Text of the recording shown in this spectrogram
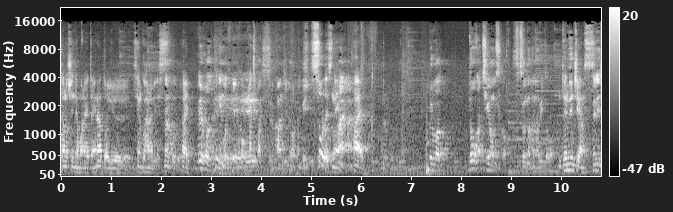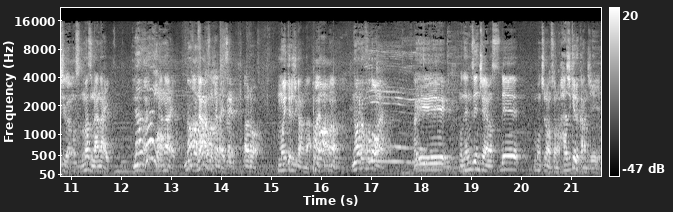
楽しんでもらいたいなという線香花火です。なるほど。はい、え、こう手に持ってこうパチパチする感じのイメージ。そうですね。はい。はい。はいこれはどうか違うんですか？普通の花火とは。全然違います。全然違います。まず長い。長い？長い。長さ長さじゃないです。ねあの燃えてる時間が、はい。まい。なるほど。へえ。あもう全然違います。でもちろんその弾ける感じ、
